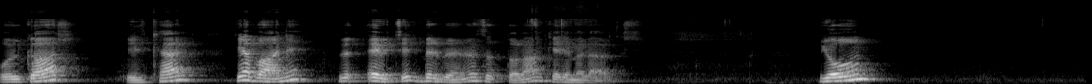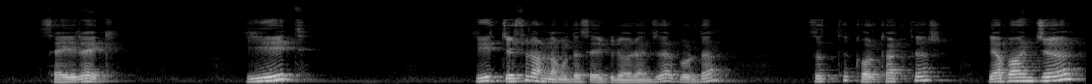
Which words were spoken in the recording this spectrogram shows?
uygar, ilkel, yabani ve evcil birbirine zıttı olan kelimelerdir. Yoğun, seyrek, yiğit, yiğit cesur anlamında sevgili öğrenciler burada zıttı korkaktır. Yabancı,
